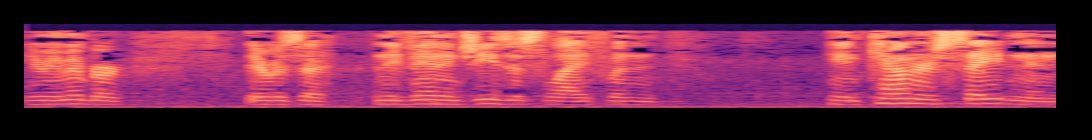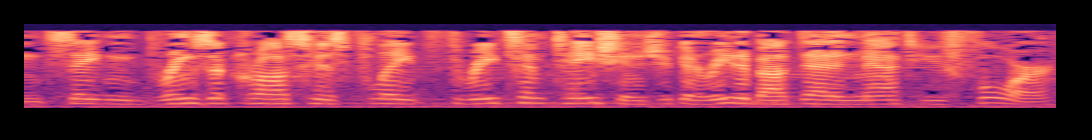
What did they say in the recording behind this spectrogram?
You remember there was a, an event in Jesus' life when he encounters Satan, and Satan brings across his plate three temptations. You can read about that in Matthew 4.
